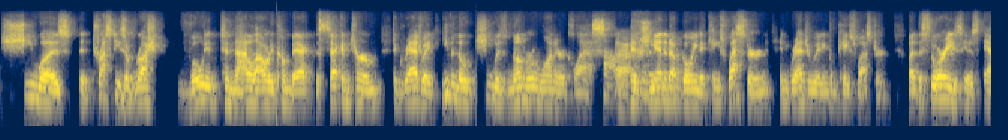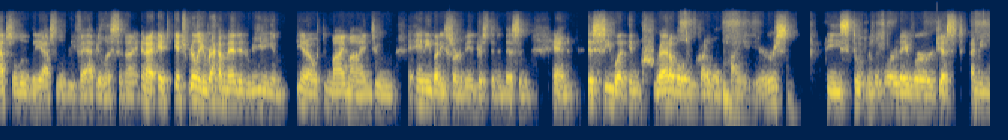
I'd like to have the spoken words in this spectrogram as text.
she was the trustees of Rush voted to not allow her to come back the second term to graduate, even though she was number one in her class. Oh. Uh, And she ended up going to Case Western and graduating from Case Western. But the stories is, absolutely, absolutely fabulous. And I, and I, it, it's really recommended reading in, you know, in my mind to anybody sort of interested in this and, and to see what incredible, incredible pioneers these women were. They were just, I mean,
